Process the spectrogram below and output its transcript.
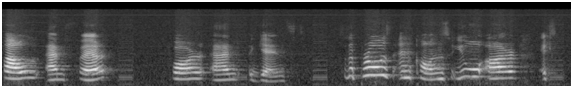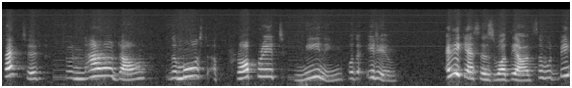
foul and fair, for and against. So the pros and cons, you are expected to narrow down the most appropriate meaning for the idiom. Any guesses what the answer would be?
